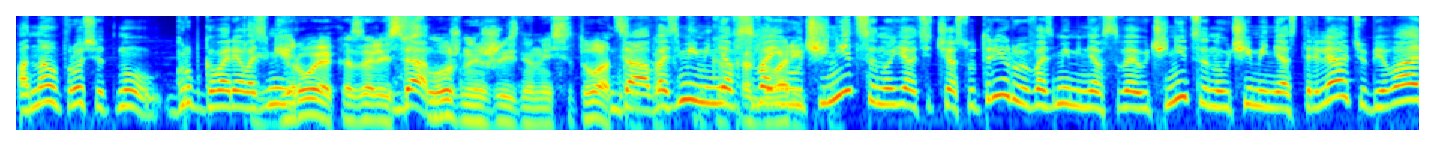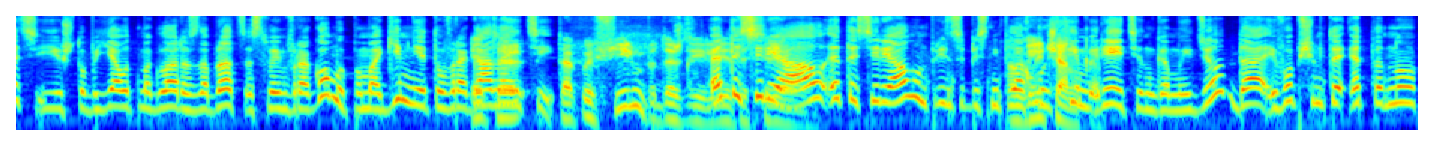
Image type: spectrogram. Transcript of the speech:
она просит, ну, грубо говоря, возьми... Герои оказались Да. в сложной жизненной ситуации. Да, как- возьми меня в как свои говорится. ученицы, но я сейчас утрирую, возьми меня в свои ученицы, научи меня стрелять, убивать, и чтобы я вот могла разобраться со своим врагом, и помоги мне этого врага Это найти. такой фильм, подожди, или Это, сериал, это сериал, он, в принципе, с неплохим Англичанка. рейтингом идет, да, и, в общем-то, это, ну,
